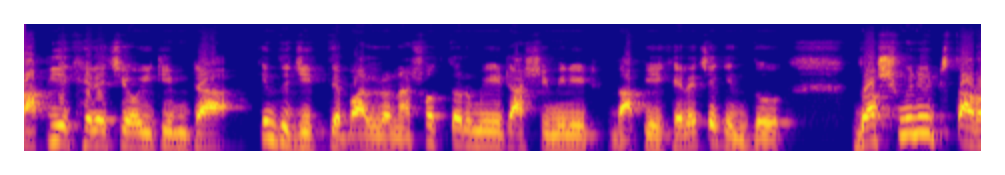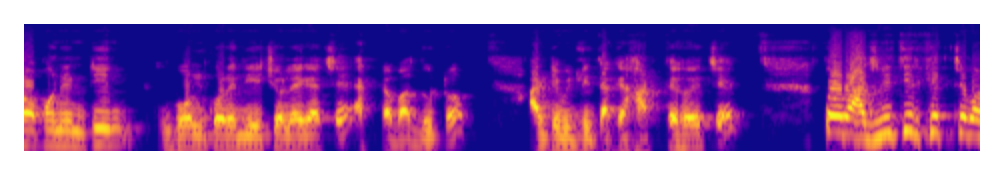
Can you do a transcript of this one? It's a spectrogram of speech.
দাপিয়ে খেলেছে ওই টিমটা, কিন্তু জিততে পারল না। সত্তর মিনিট, আশি মিনিট দাপিয়ে খেলেছে, কিন্তু দশ মিনিট তার অপোনেন্ট টিম গোল করে দিয়ে চলে গেছে, একটা বা দুটো। আলটিমেটলি তাকে হারতে হয়েছে। তো রাজনীতির ক্ষেত্রে বা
